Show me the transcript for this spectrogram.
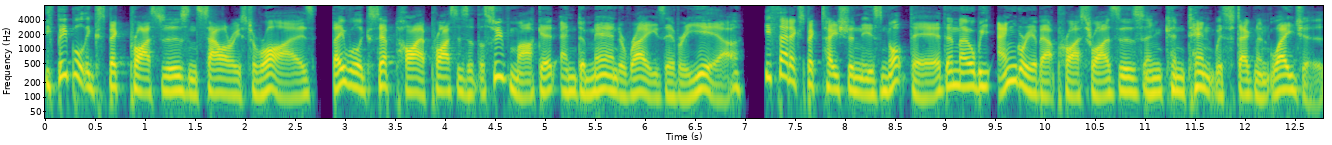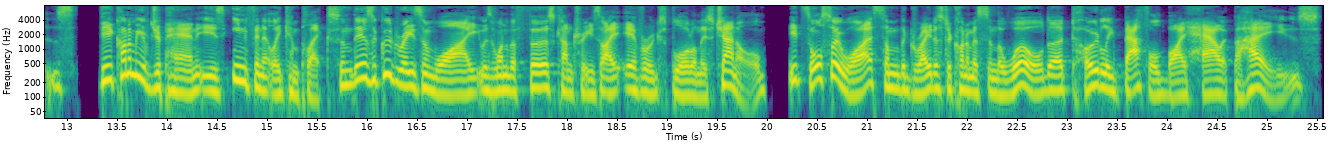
If people expect prices and salaries to rise, they will accept higher prices at the supermarket and demand a raise every year. If that expectation is not there, then they will be angry about price rises and content with stagnant wages. The economy of Japan is infinitely complex, and there's a good reason why it was one of the first countries I ever explored on this channel. It's also why some of the greatest economists in the world are totally baffled by how it behaves.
